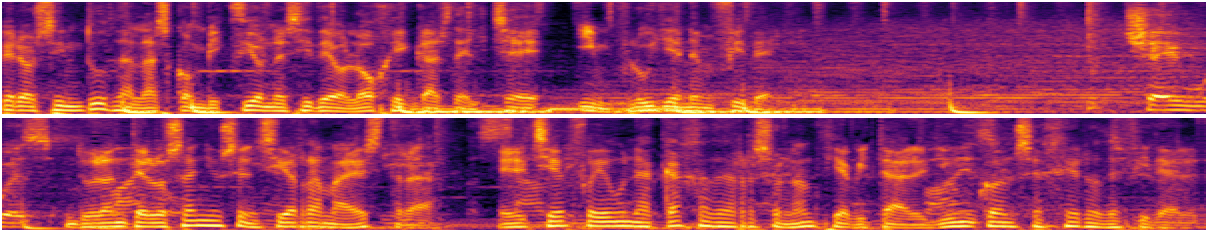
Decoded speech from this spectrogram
Pero sin duda las convicciones ideológicas del Che influyen en Fidel. Durante los años en Sierra Maestra, el Che fue una caja de resonancia vital y un consejero de Fidel.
